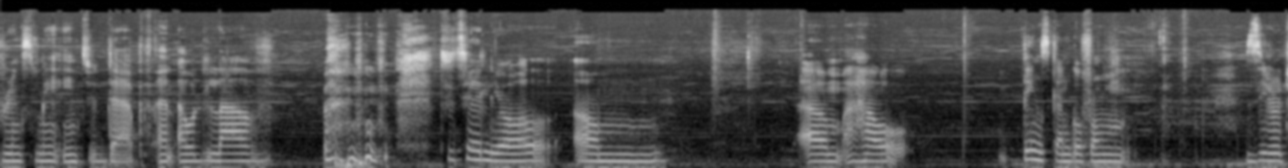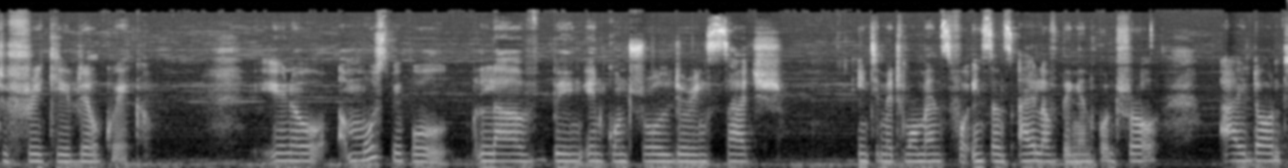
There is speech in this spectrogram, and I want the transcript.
brings me into depth, and I would love to tell you all um, um, how things can go from zero to freaky real quick. You know, most people love being in control during such intimate moments. For instance, I love being in control. I don't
